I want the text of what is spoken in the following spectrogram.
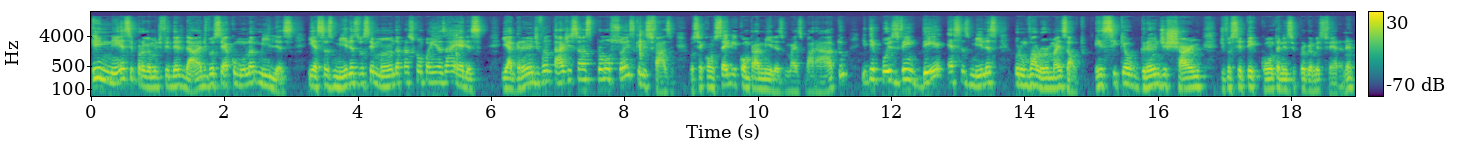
E nesse programa de fidelidade você acumula milhas. E essas milhas você manda para as companhias aéreas. E a grande vantagem são as promoções que eles fazem. Você consegue comprar milhas mais barato e depois vender essas milhas por um valor mais alto. Esse que é o grande charme de você ter conta nesse programa Esfera, né?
